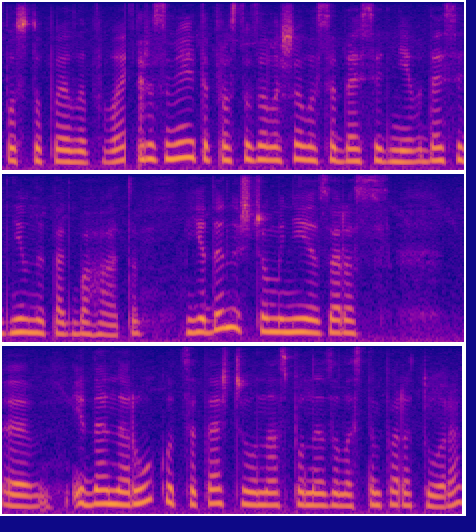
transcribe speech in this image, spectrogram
поступили б ви? Розумієте, просто залишилося 10 днів. 10 днів не так багато. Єдине, що мені зараз е, іде на руку, це те, що у нас понизилась температура.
